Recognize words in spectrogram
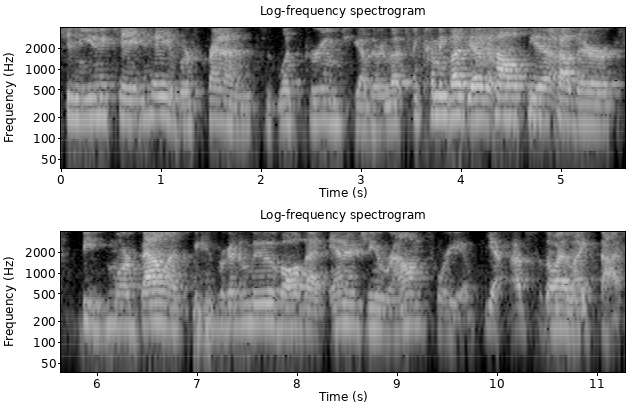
communicate. Hey, we're friends. Let's groom together. Let's And coming let's together. help each other be more balanced because we're going to move all that energy around for you. Yeah, absolutely. So. I like that.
